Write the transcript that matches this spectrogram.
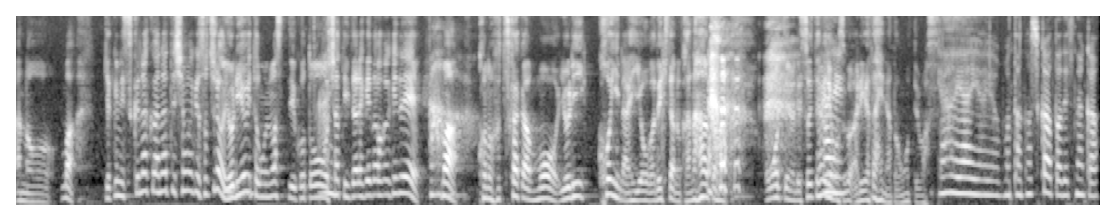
あの、まあ、逆に少なくはなってしまうけどそっちの方がより良いと思いますっていうことをおっしゃっていただけたおかげで、あーまあ、この2日間もより濃い内容ができたのかなとは思っているのでそういった意味でもすごいありがたいなと思ってます。いやいやいやいやもう楽しかったですなんか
